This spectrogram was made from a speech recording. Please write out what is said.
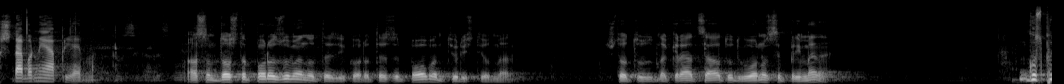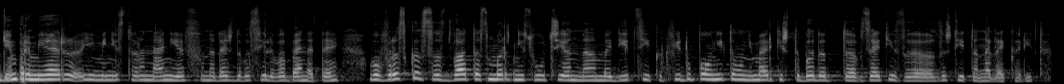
щаба не я приема. Аз съм доста по-разумен от тези хора. Те са по-авантюристи от мен. Защото накрая цялата отговорност е при мене. Господин премьер и министър Наниев, Надежда Василева, БНТ, във връзка с двата смъртни случая на медици, какви допълнителни мерки ще бъдат взети за защита на лекарите?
